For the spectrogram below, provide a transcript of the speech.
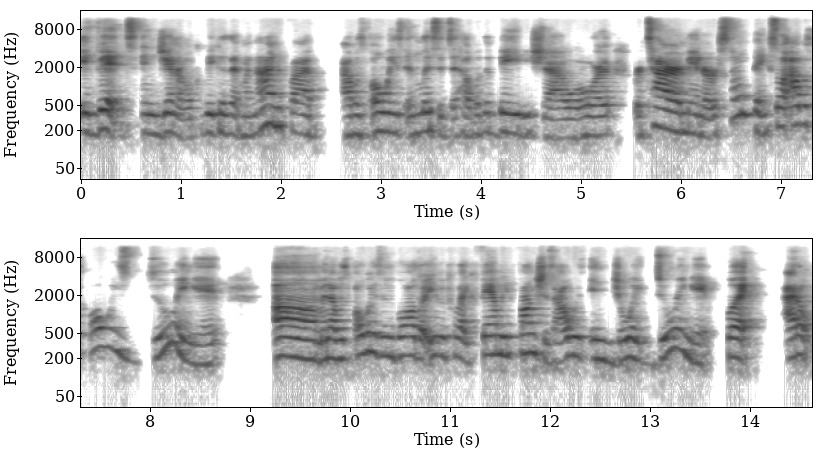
events in general because at my nine to five, I was always enlisted to help with a baby shower or retirement or something. So I was always doing it. Um, and I was always involved, or even for like family functions, I always enjoyed doing it. But I don't,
